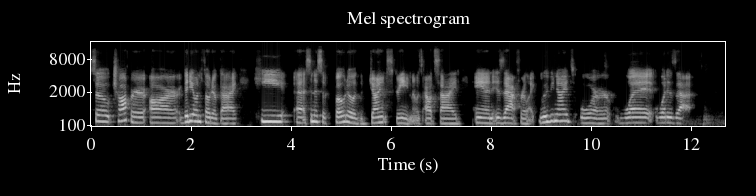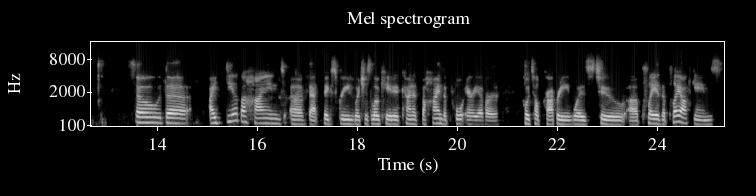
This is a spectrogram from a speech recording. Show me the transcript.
So Chopper, our video and photo guy, he uh, sent us a photo of the giant screen that was outside. And is that for like movie nights or what? What is that? So the idea behind of that big screen, which is located kind of behind the pool area of our hotel property, was to uh, play the playoff games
